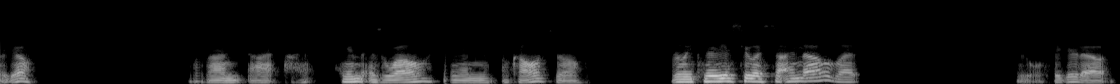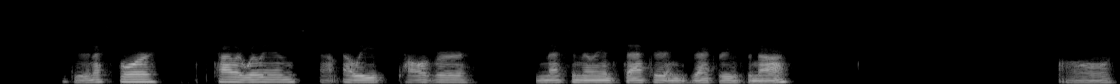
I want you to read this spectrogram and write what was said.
There we go. On uh, him as well in Ocala, so really curious who I signed though, but we will figure it out. Do the next four: Tyler Williams, um, Ellie Tolliver, Maximilian Thacker, and Zachary Benas. All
